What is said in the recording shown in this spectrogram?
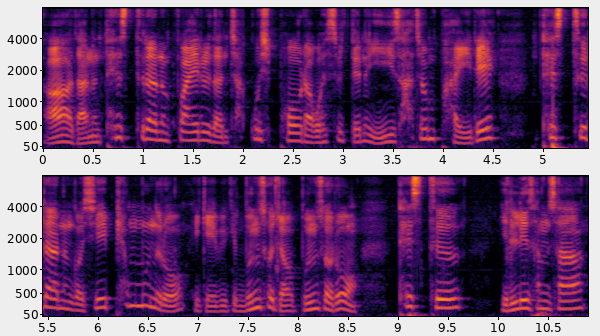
아 나는 테스트라는 파일을 난 찾고 싶어 라고 했을 때는 이 사전 파일에 테스트라는 것이 평문으로 이게 이렇게 문서죠. 문서로 테스트 1, 2, 3, 4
